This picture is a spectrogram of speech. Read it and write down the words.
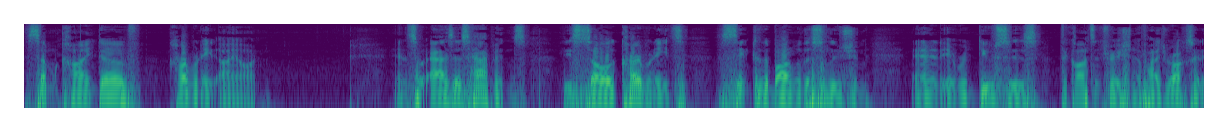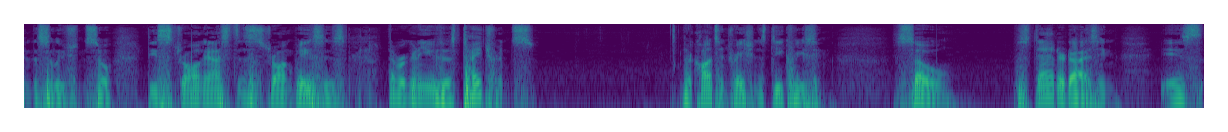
some kind of carbonate ion. And so as this happens, these solid carbonates sink to the bottom of the solution and it reduces the concentration of hydroxide in the solution. So these strong acids and strong bases that we're going to use as titrants their concentration is decreasing. So, standardizing is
